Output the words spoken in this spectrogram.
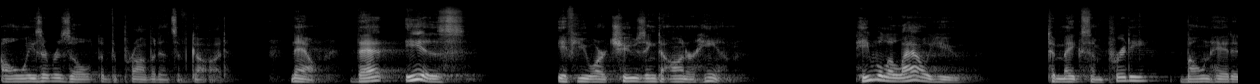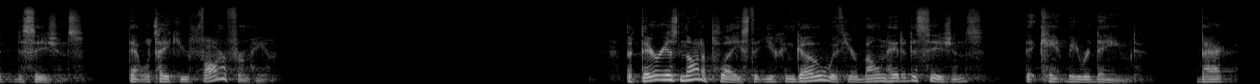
always a result of the providence of God. Now, that is if you are choosing to honor Him. He will allow you to make some pretty boneheaded decisions that will take you far from Him. But there is not a place that you can go with your boneheaded decisions that can't be redeemed back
